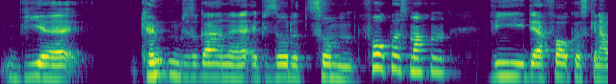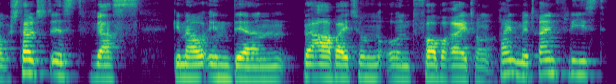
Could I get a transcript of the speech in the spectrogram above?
Wir könnten sogar eine Episode zum Fokus machen, wie der Fokus genau gestaltet ist, was genau in deren Bearbeitung und Vorbereitung rein, mit reinfließt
